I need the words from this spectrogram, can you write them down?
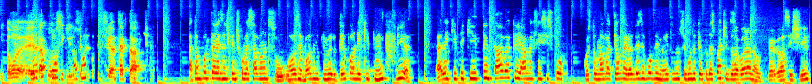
Então, é, tá conseguindo se, se, acertar. Até um ponto interessante que a gente conversava antes, o, o Rosenborg no primeiro tempo era uma equipe muito fria. Era uma equipe que tentava criar, mas sem se expor. Costumava ter o melhor desenvolvimento no segundo tempo das partidas. Agora não. Eu assisti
